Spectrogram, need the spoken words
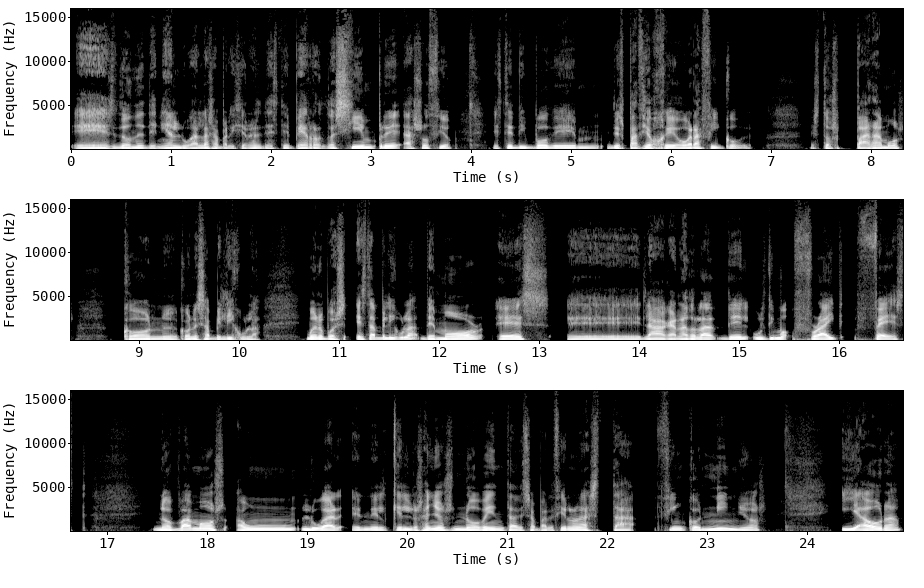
es donde tenían lugar las apariciones de este perro. Entonces siempre asocio este tipo de, de espacio geográfico, estos páramos, con, con, esa película. Bueno, pues esta película, The More, es eh, la ganadora del último Fright Fest. Nos vamos a un lugar en el que en los años 90 desaparecieron hasta cinco niños y ahora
